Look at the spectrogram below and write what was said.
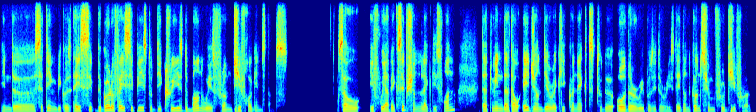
in the setting because AC, the goal of ACP is to decrease the bandwidth from JFrog instance. So if we have exception like this one, that means that our agent directly connects to the other repositories. They don't consume through JFrog.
